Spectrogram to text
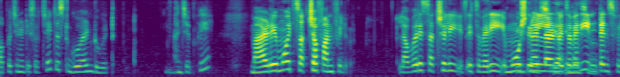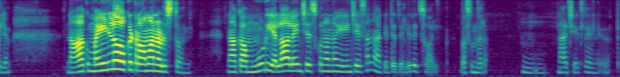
ఆపర్చునిటీస్ వచ్చాయి just go and do it అని చెప్పి మ్యాడేమో it's such a fun film Lover is సచ్చువలీ it's it's very emotional and it's very. Intense film నాకు మైండ్లో ఒక ట్రామా నడుస్తుంది. నాకు ఆ మూడు ఎలా అలైన్ చేసుకున్నానో ఏం చేశానో నాకైతే తెలియదు ఇట్స్ ఆల్ వసుంధర. నా చేతిలో ఏం లేదంటే.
